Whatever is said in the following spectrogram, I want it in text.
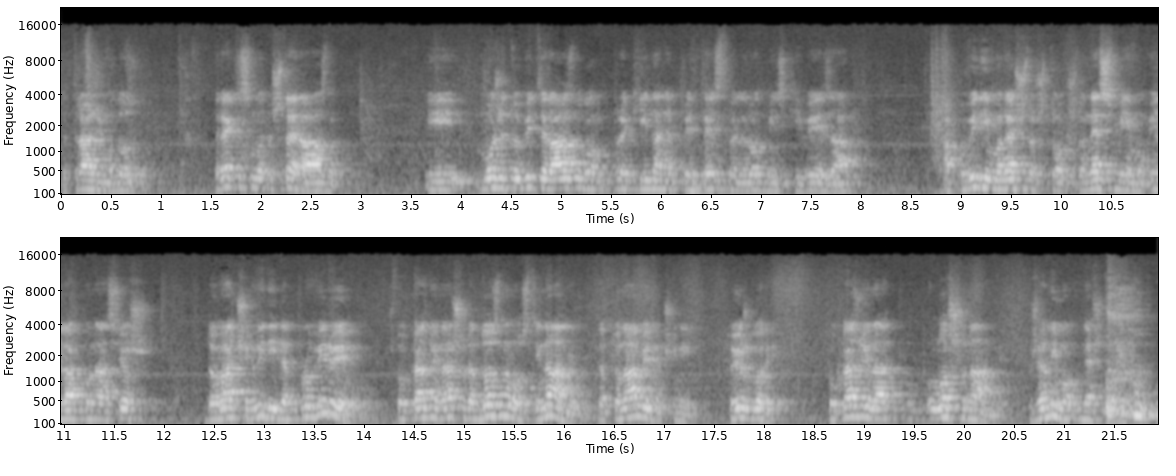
da tražimo dozvolu. Rekli smo šta je razlog. I može to biti razlogom prekidanja prijateljstva ili rodbinskih veza. Ako vidimo nešto što što ne smijemo ili ako nas još domaćin vidi da provirujemo, što ukazuje našu radoznalost i namjeru, da to namjerno čini, to još gori. To ukazuje na lošu namjeru. Želimo nešto vidjeti.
